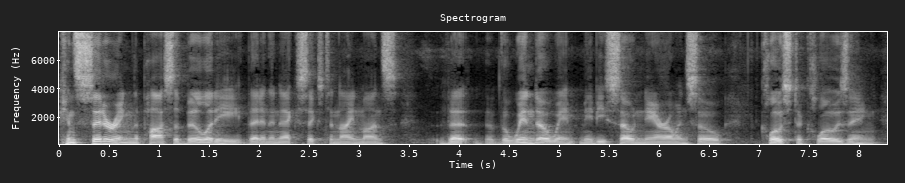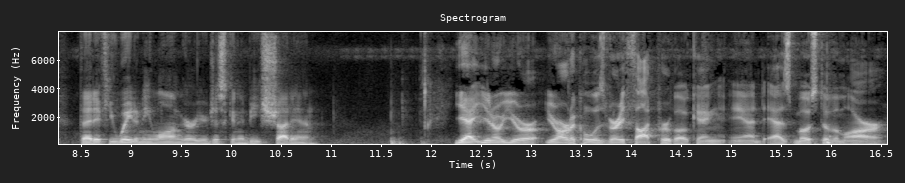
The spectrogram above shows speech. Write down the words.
considering the possibility that in the next six to nine months the the, the window may be so narrow and so close to closing that if you wait any longer you're just going to be shut in yeah, you know your your article was very thought provoking, and as most of them are.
